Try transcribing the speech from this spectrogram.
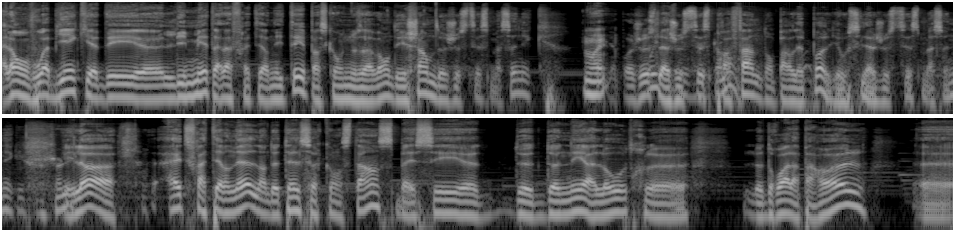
alors, on voit bien qu'il y a des euh, limites à la fraternité parce que nous avons des chambres de justice maçonnique. Ouais. Il n'y a pas juste Oui, la justice exactement. profane dont parlait Paul, il y a aussi la justice maçonnique. Et là, être fraternel dans de telles circonstances, ben, c'est euh, de donner à l'autre euh, le droit à la parole, euh,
